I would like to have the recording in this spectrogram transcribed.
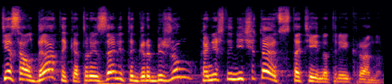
Те солдаты, которые заняты грабежом, конечно, не читают статей на три экрана.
